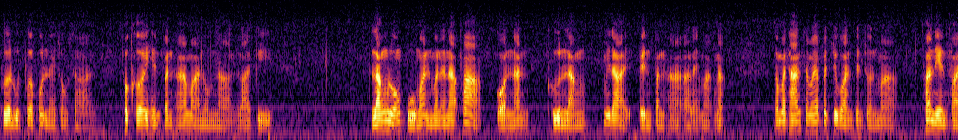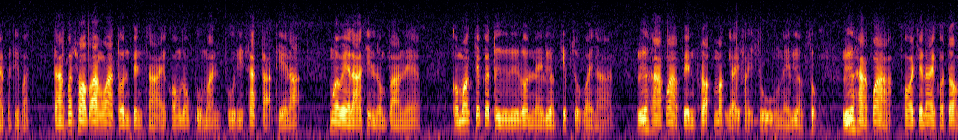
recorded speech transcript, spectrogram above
เพื่อหลุดเพื่อพ้นในสงสาร เพราะเคยเห็นปัญหามานมนานหลายปี หลังหลวงปู่มั่นมรณภาพก่อนนั้นคืนหลังไม่ได้เป็นปัญหาอะไรมากนักกรรมฐานสมัยปัจจุบันเป็นส่วนมาก พระเนรฝ่ายปฏิบัติ ต่างก็ชอบอ้างว่าตนเป็นสายของหลวงปู่มั่นภูริทัตตะเถระ เมื่อเวลาสิ้นลมปราณแล้ว ก็มักจะกระตือรือร้นในเรื่องเก็บศพไว้นาน หรือหากว่าเป็นเพราะมักใหญ่ไฟสูงในเรื่องศพ หรือหากว่าพอจะได้ก็ต้อง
